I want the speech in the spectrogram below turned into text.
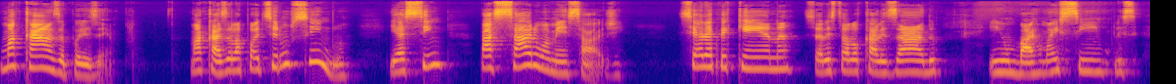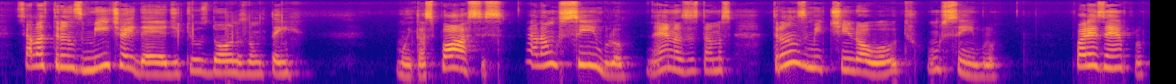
Uma casa, por exemplo. Uma casa ela pode ser um símbolo e assim passar uma mensagem. Se ela é pequena, se ela está localizado em um bairro mais simples, se ela transmite a ideia de que os donos não têm muitas posses, ela é um símbolo, né? Nós estamos transmitindo ao outro um símbolo. Por exemplo,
